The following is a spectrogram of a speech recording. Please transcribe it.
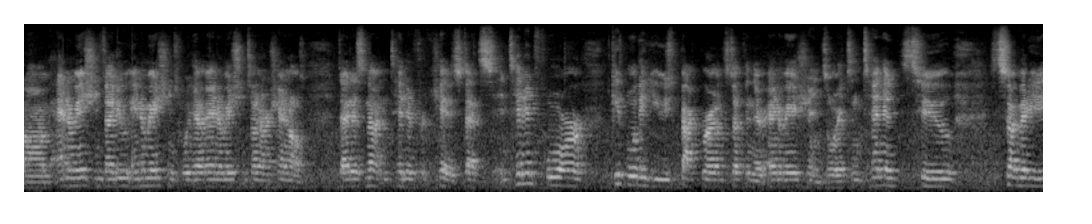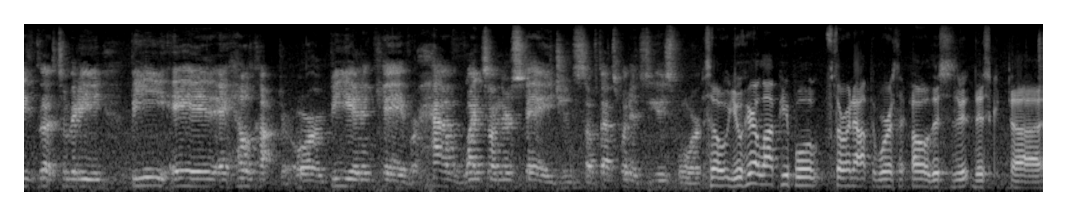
um, animations. I do animations. We have animations on our channels. That is not intended for kids. That's intended for people to use background stuff in their animations, or it's intended to somebody somebody be in a helicopter or be in a cave or have lights on their stage and stuff. That's what it's used for. So you'll hear a lot of people throwing out the words, that, oh, this is this uh,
